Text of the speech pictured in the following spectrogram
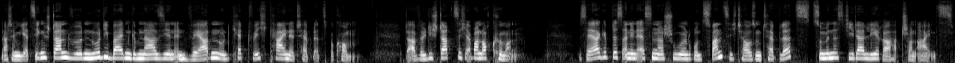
Nach dem jetzigen Stand würden nur die beiden Gymnasien in Werden und Kettwig keine Tablets bekommen. Da will die Stadt sich aber noch kümmern. Bisher gibt es an den Essener Schulen rund 20.000 Tablets, zumindest jeder Lehrer hat schon eins.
